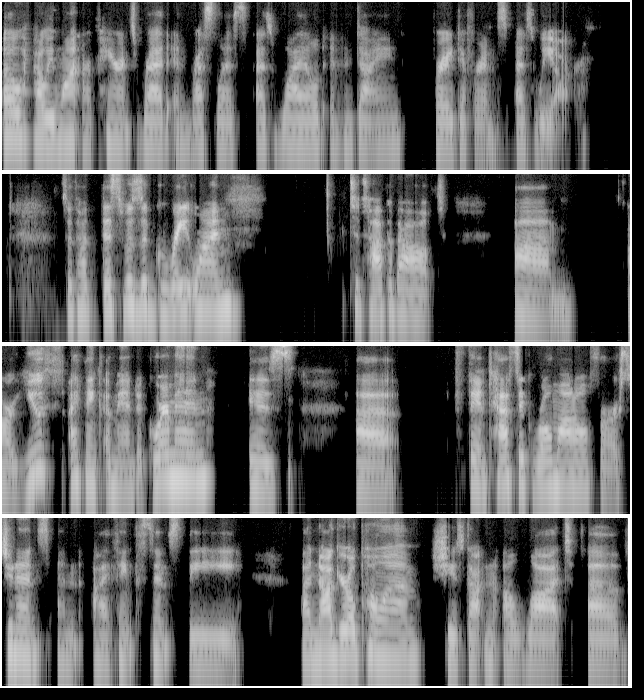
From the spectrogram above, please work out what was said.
Oh, how we want our parents red and restless, as wild and dying for a difference as we are. So I thought this was a great one to talk about um, our youth. I think Amanda Gorman is a fantastic role model for our students. And I think since the inaugural poem, she's gotten a lot of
